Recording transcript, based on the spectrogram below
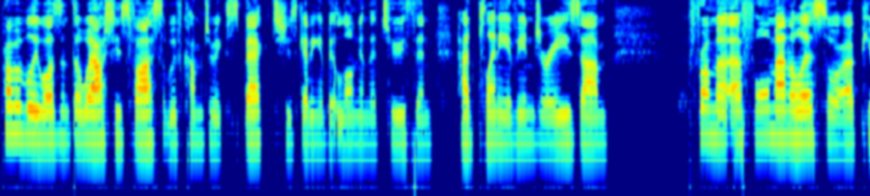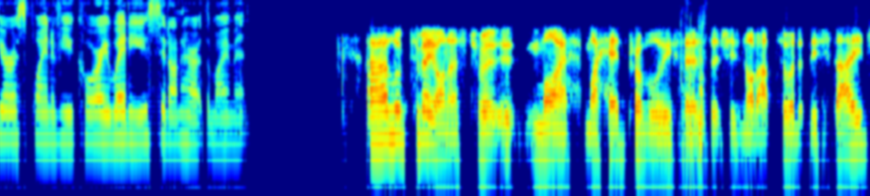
probably wasn't the wow she's fast that we've come to expect. She's getting a bit long in the tooth and had plenty of injuries. Um, from a, a, form analyst or a purist point of view corey where do you sit on her at the moment? Uh, look to be honest my my head probably says that she's not up to it at this stage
